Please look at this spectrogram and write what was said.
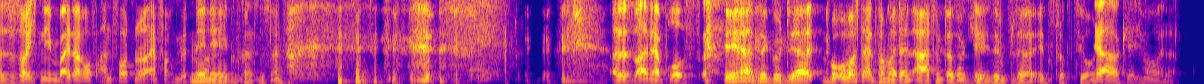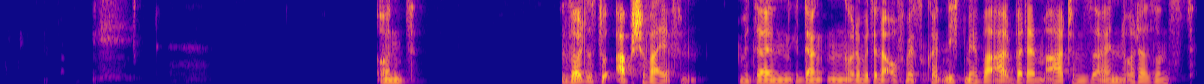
Also soll ich nebenbei darauf antworten oder einfach Nee, mitmachen? nee, du kannst es einfach. Also es war in der Brust. ja, sehr gut. Ja, beobachte einfach mal deinen Atem. Das ist die Okay. simple Instruktion. Ja, okay, ich mach weiter. Und solltest du abschweifen, mit deinen Gedanken oder mit deiner Aufmerksamkeit nicht mehr bei, bei deinem Atem sein oder sonst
